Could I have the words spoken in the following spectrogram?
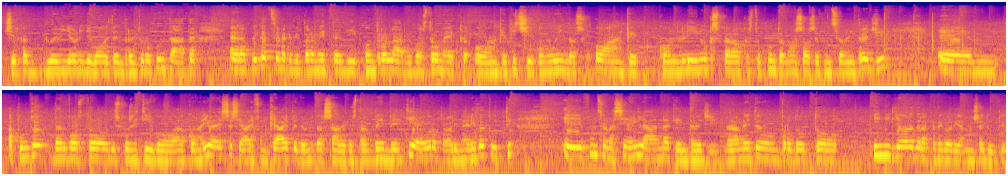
circa 2 milioni di volte in 31 puntate. È l'applicazione che vi permette di controllare il vostro Mac o anche PC con Windows o anche con Linux, però a questo punto non so se funziona in 3G. E, ehm, appunto dal vostro dispositivo con iOS sia iPhone che iPad è universale costa ben 20 euro però li merita tutti e funziona sia in LAN che in 3G, veramente un prodotto il migliore della categoria, non c'è dubbio.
